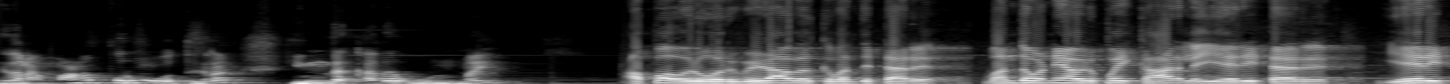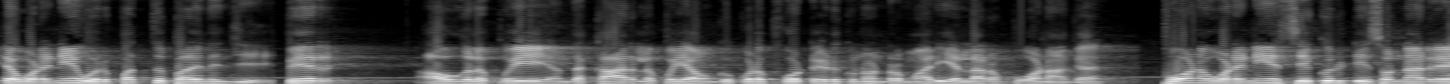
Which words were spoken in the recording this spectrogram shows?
இதை நான் மனப்பூர்வமாக ஒத்துக்கிறேன். இந்த கதை உண்மை. அப்போ அவர் ஒரு விழாவுக்கு வந்துட்டாரு. வந்த உடனே அவர் போய் கார்ல ஏறிட்டாரு. ஏறிட்ட உடனே ஒரு பத்து பதினஞ்சு பேர் அவங்கள போய் அந்த காரில் போய் அவங்க கூட ஃபோட்டோ எடுக்கணுன்ற மாதிரி எல்லாரும் போனாங்க. போன உடனே செக்யூரிட்டி சொன்னார்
